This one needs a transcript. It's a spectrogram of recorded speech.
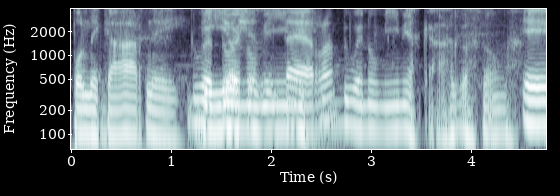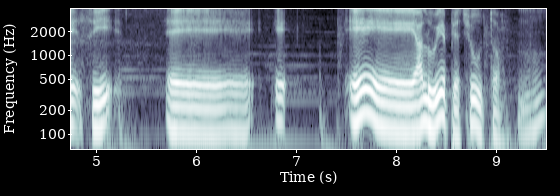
Paul McCartney, due, Dio due sceso in nomini, terra. due nomini a caso insomma E sì, e, e- e a lui è piaciuto. Mhm.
